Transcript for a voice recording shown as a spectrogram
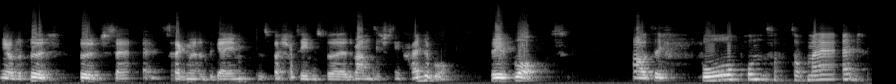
you know the third third se- segment of the game, the special teams for the Rams is just incredible. They've blocked, I would say, four punts off the top of my head.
